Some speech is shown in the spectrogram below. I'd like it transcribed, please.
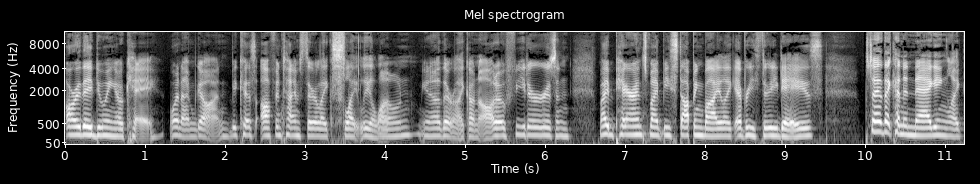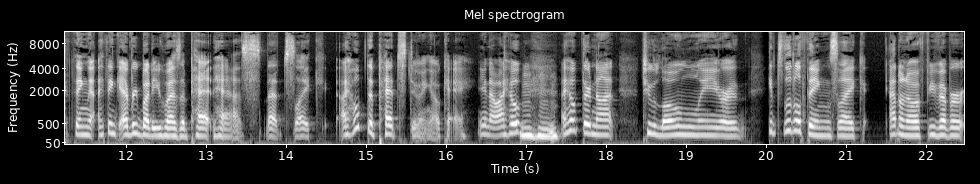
are they doing okay when I'm gone because oftentimes they're like slightly alone. You know, they're like on auto feeders, and my parents might be stopping by like every three days. So I have that kind of nagging like thing that I think everybody who has a pet has. That's like I hope the pet's doing okay. You know, I hope mm-hmm. I hope they're not too lonely or it's little things like I don't know if you've ever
